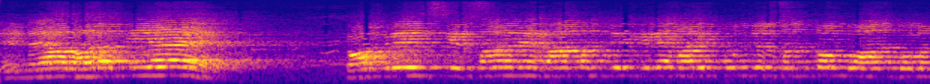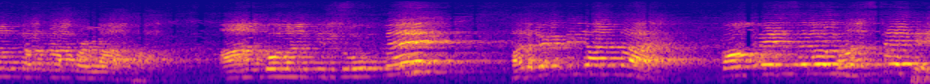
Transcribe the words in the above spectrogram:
ये नया भारत ही है। कांग्रेस के समय राम मंदिर के लिए हमारे पूज्य संतों को आंदोलन करना पड़ रहा था। आंदोलन के स्वरूप में हर व्यक्ति जानता है, कांग्रेस के लोग हँसते थे।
